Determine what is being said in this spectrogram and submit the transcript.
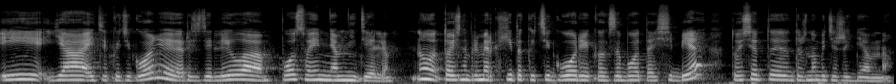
И я эти категории разделила по своим дням недели. Ну, то есть, например, какие-то категории, как забота о себе, то есть это должно быть ежедневно.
